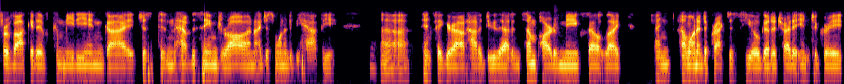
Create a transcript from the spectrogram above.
provocative comedian guy just didn't have the same draw and I just wanted to be happy uh, and figure out how to do that. And some part of me felt like I, I wanted to practice yoga to try to integrate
